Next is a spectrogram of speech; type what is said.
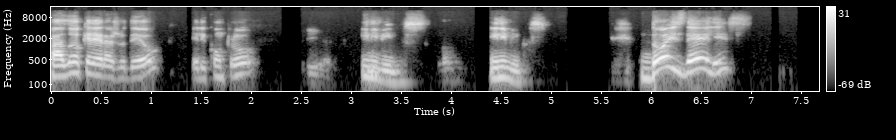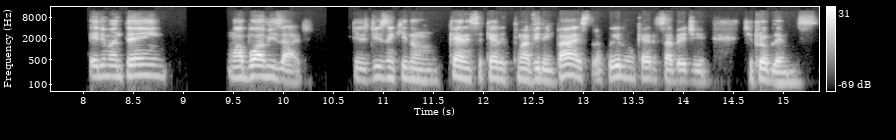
falou que ele era judeu, ele comprou inimigos. Inimigos. Dois deles, ele mantém uma boa amizade. Que eles dizem que não querem, querem ter uma vida em paz, tranquilo, não querem saber de, de problemas.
